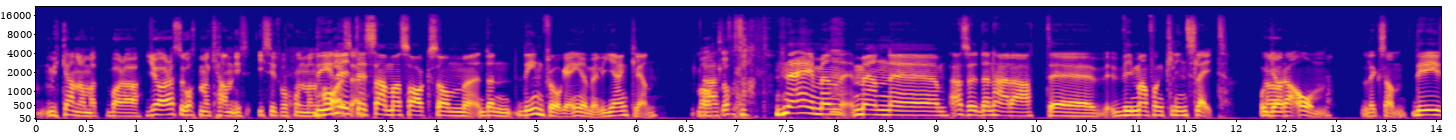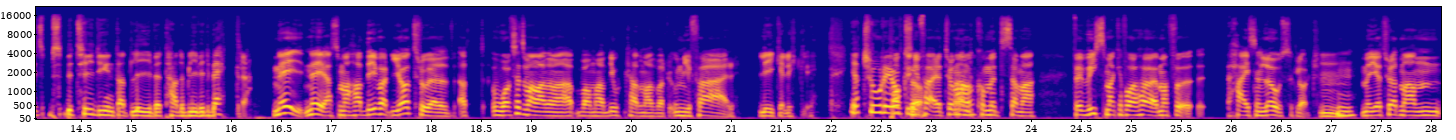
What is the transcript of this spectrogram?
mycket handlar om att bara göra så gott man kan i, i situationen man Det har. är så lite här. samma sak som den, din fråga Emil egentligen. Matlådan. Nej men, men eh, alltså den här att eh, vi, man får en clean slate och Ja. göra om. Liksom. Det är- betyder ju inte att livet hade blivit bättre. Nej, nej, alltså man hade varit, jag tror att, att oavsett vad man, vad man hade gjort hade man varit ungefär lika lycklig. Jag tror det På också. ungefär, jag tror man Ja. kommer till samma, för visst man kan få hö, man får highs and lows såklart. Mm. Men jag tror att man,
